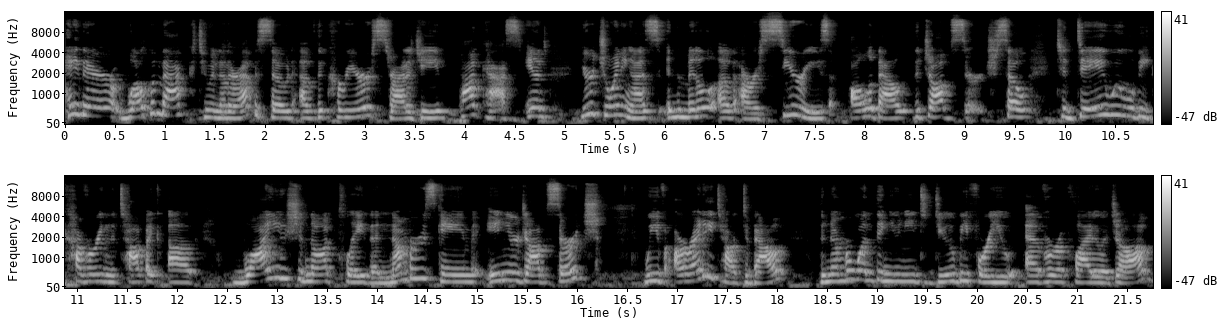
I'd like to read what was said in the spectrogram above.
Hey there, welcome back to another episode of the Career Strategy Podcast. And you're joining us in the middle of our series all about the job search. So today we will be covering the topic of why you should not play the numbers game in your job search. We've already talked about the number one thing you need to do before you ever apply to a job,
